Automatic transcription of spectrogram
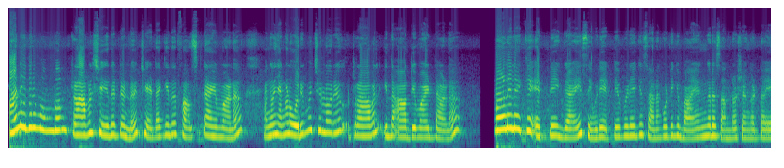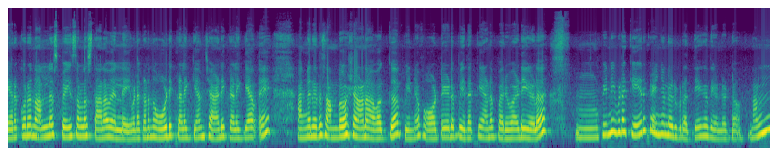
ഞാൻ ഇതിനു മുമ്പും ട്രാവൽ ചെയ്തിട്ടുണ്ട്. ചേട്ടാക്ക് ഇത് ഫസ്റ്റ് ടൈമാണ് അങ്ങനെ ഞങ്ങൾ ഒരുമിച്ചുള്ളൊരു ട്രാവൽ ഇത് ആദ്യമായിട്ടാണ്. മാളിലേക്ക് എത്തി ഗൈസ് ഇവിടെ എത്തിയപ്പോഴേക്കും സനക്കുട്ടിക്ക് ഭയങ്കര സന്തോഷം കേട്ടോ. ഏറെക്കുറെ നല്ല സ്പേസ് ഉള്ള സ്ഥലമല്ലേ? ഇവിടെ കിടന്ന് ഓടിക്കളിക്കാം ചാടിക്കളിക്കാം ഏ? അങ്ങനെ ഒരു സന്തോഷമാണ് അവൾക്ക് പിന്നെ ഫോട്ടോ എടുപ്പ് ഇതൊക്കെയാണ് പരിപാടികൾ പിന്നെ ഇവിടെ കയറി കഴിഞ്ഞാൽ ഒരു പ്രത്യേകതയുണ്ട് കേട്ടോ. നല്ല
